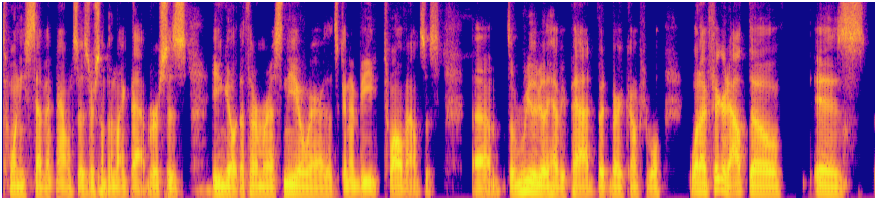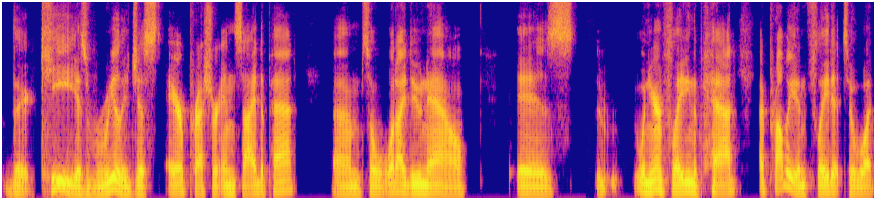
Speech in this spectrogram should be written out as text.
27 ounces or something like that. Versus you can go with the Thermarest NeoAir that's going to be 12 ounces. Um, it's a really really heavy pad, but very comfortable. What I figured out though is the key is really just air pressure inside the pad. Um, so what I do now is when you're inflating the pad, I probably inflate it to what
